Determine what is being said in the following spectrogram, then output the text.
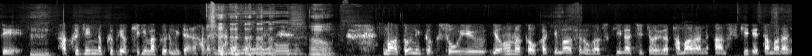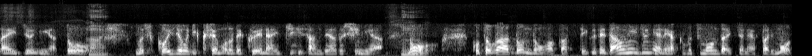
て、うん。白人の首を切りまくるみたいな話なん。まあ、とにかくそういう世の中をかき回すのが好きな父親がたまらなあ好きでたまらないジュニアと、はい。息子以上にくせ者で食えないじいさんであるシニアのことがどんどん分かっていく、でダウニー・ジュニアの薬物問題っていうのは、やっぱりもう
